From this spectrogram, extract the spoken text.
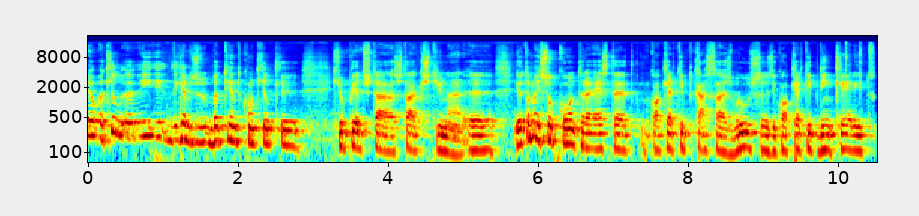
Não, aquilo, eh, digamos, batendo com aquilo que, que o Pedro está, está a questionar, eh, eu também sou contra esta, qualquer tipo de caça às bruxas e qualquer tipo de inquérito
